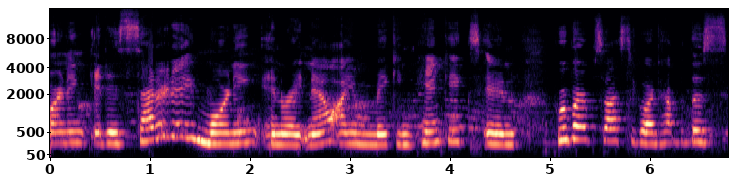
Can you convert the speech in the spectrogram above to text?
Morning. It is Saturday morning, and right now I am making pancakes in rhubarb sauce to go on top of those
